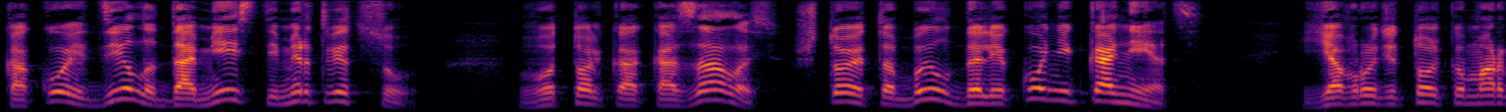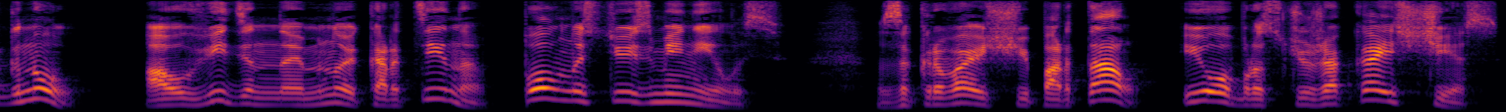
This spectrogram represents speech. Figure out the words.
Какое дело до мести мертвецу? Вот только оказалось, что это был далеко не конец. Я вроде только моргнул, а увиденная мной картина полностью изменилась. Закрывающий портал и образ чужака исчез,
